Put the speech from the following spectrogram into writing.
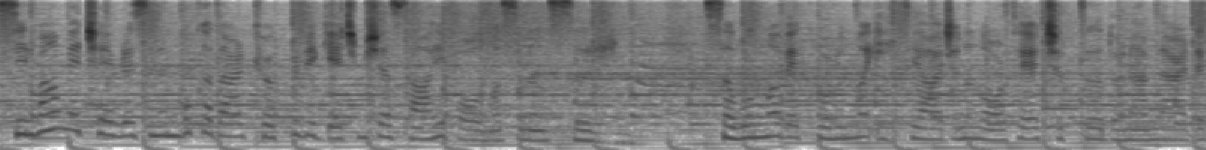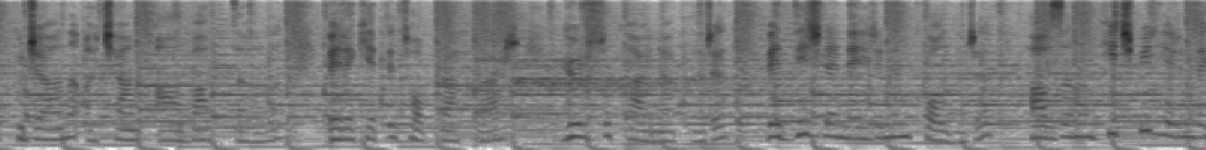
Silvan ve çevresinin bu kadar köklü bir geçmişe sahip olmasının sırrı, savunma ve korunma ihtiyacının ortaya çıktığı dönemlerde kucağını açan Albat Dağı, bereketli topraklar, gür su kaynakları ve Dicle Nehri'nin kolları, havzanın hiçbir yerinde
